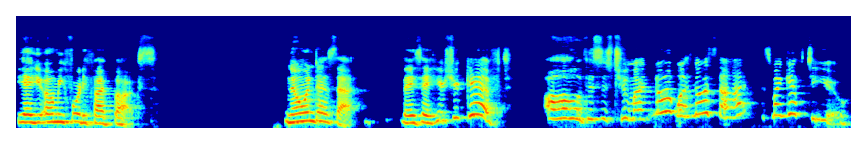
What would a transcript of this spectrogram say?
Yeah, you owe me 45 bucks. No one does that. They say, Here's your gift. Oh, this is too much. No, it was. No, it's not. It's my gift to you.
